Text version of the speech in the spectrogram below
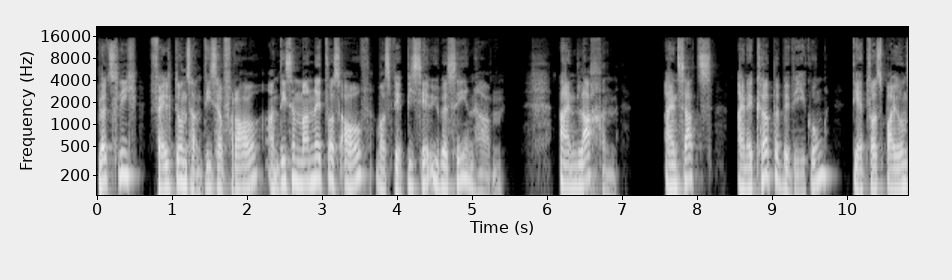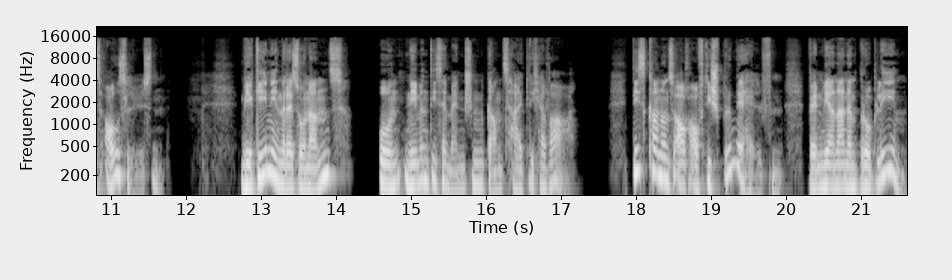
Plötzlich fällt uns an dieser Frau, an diesem Mann etwas auf, was wir bisher übersehen haben. Ein Lachen, ein Satz, eine Körperbewegung, die etwas bei uns auslösen. Wir gehen in Resonanz und nehmen diese Menschen ganzheitlicher wahr. Dies kann uns auch auf die Sprünge helfen, wenn wir an einem Problem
